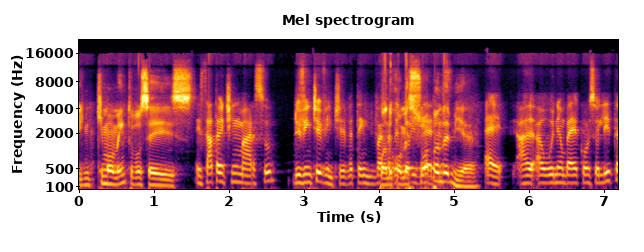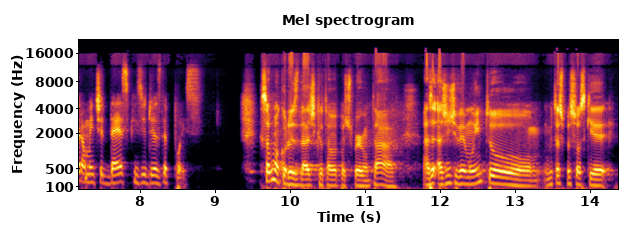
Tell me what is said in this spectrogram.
Em que momento vocês... Exatamente em março de 2020. Vai ter, vai Quando começou a pandemia. É, a, a União BR começou literalmente 10, 15 dias depois. Sabe uma curiosidade que eu tava para te perguntar? A, a, gente vê muito, muitas pessoas que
